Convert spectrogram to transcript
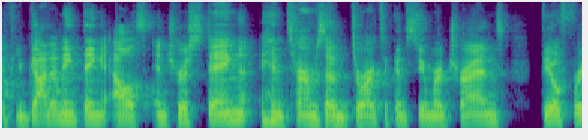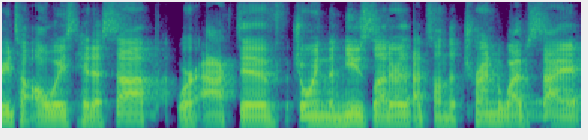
If you've got anything else interesting in terms of direct to consumer trends, feel free to always hit us up. We're active. Join the newsletter that's on the Trend website.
